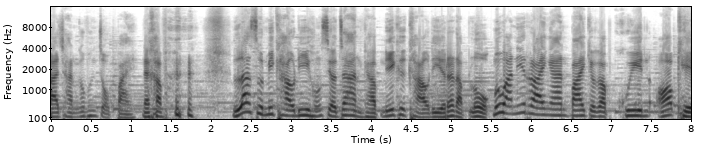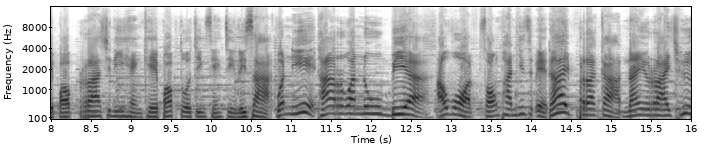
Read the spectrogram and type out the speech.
ราชันก็เพิ่งจบไปนะครับ ล่าสุดมีข่าวดีของเสี่ยวจ้านครับ นี่คือข่าวดีระดับโลก เมื่อวานนี้รายงานไปเกี่ยวกับ Queen of K-pop ราชินีแห่ง K-pop ตัวจริงเสียงจริงลิซ่า วันนี้ทางรางวัลนูเบียอวอร์ด 2021 ได้ประกาศในในรายชื่อ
